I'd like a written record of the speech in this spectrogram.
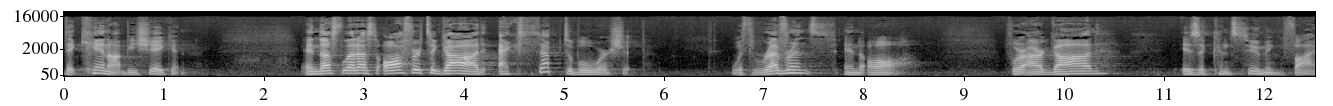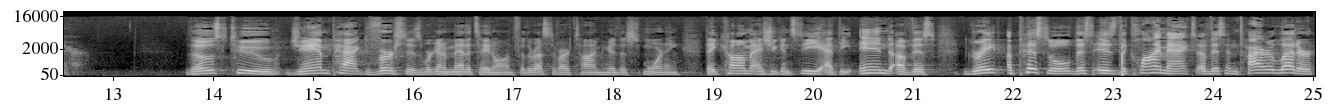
that cannot be shaken. And thus let us offer to God acceptable worship with reverence and awe. For our God is a consuming fire. Those two jam packed verses we're going to meditate on for the rest of our time here this morning. They come, as you can see, at the end of this great epistle. This is the climax of this entire letter,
